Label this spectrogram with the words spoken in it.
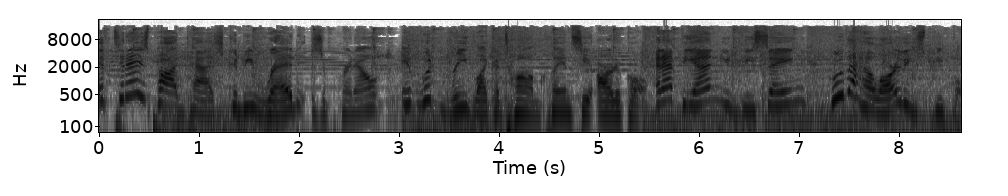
If today's podcast could be read as a printout, it would read like a Tom Clancy article. And at the end, you'd be saying, Who the hell are these people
